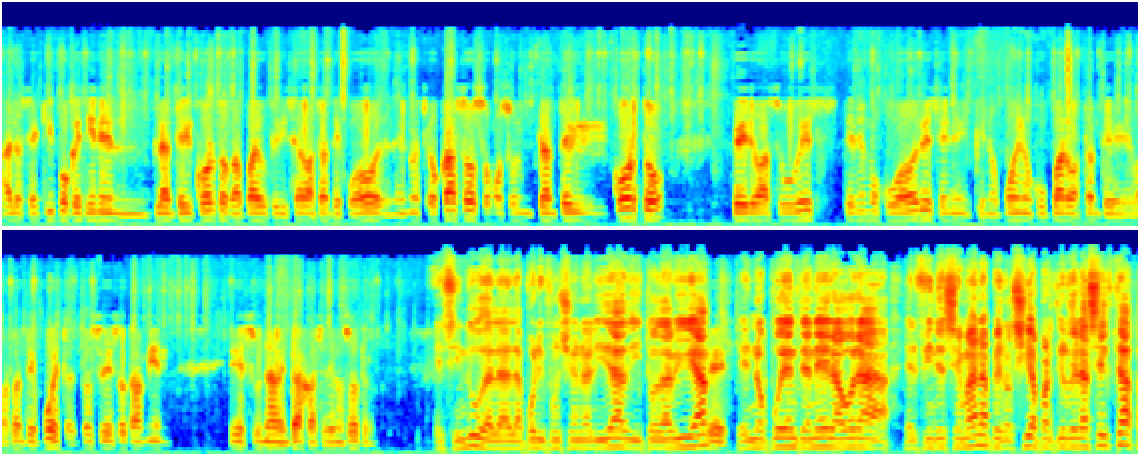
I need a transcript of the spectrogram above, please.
a los equipos que tienen plantel corto capaz de utilizar bastantes jugadores. En nuestro caso somos un plantel corto, pero a su vez tenemos jugadores en el que no pueden ocupar bastante bastante puestos, entonces eso también es una ventaja hacia nosotros. Eh, sin duda, la, polifuncionalidad y todavía eh, no pueden tener ahora el fin de semana, pero sí a partir de la sexta,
